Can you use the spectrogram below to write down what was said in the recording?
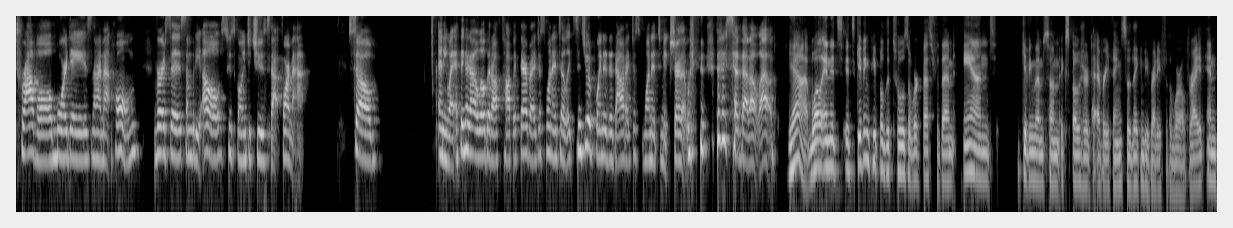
travel more days than I'm at home versus somebody else who's going to choose that format. So, anyway, I think I got a little bit off topic there, but I just wanted to like since you had pointed it out, I just wanted to make sure that we that I said that out loud. Yeah, well, and it's it's giving people the tools that work best for them and giving them some exposure to everything so they can be ready for the world, right? And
